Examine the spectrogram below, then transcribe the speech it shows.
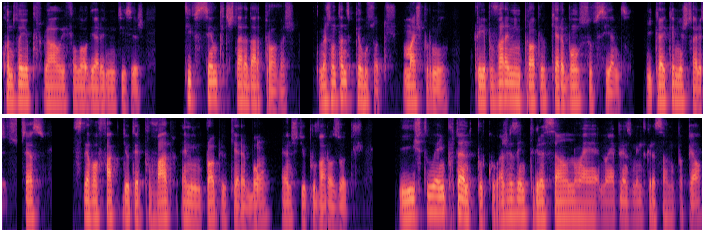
quando veio a Portugal e falou ao Diário de Notícias: tive sempre de estar a dar provas, mas não tanto pelos outros, mais por mim. Queria provar a mim próprio que era bom o suficiente. E creio que a minha história de sucesso se deve ao facto de eu ter provado a mim próprio que era bom antes de o provar aos outros. E isto é importante porque às vezes a integração não é, não é apenas uma integração no papel,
